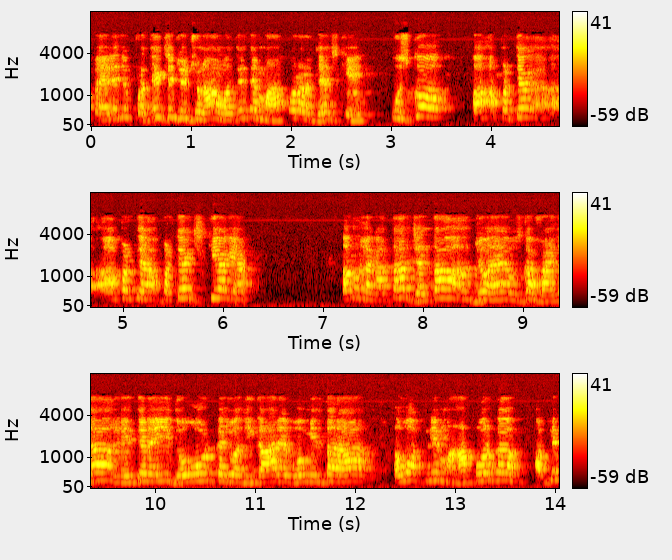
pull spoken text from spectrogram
पहले जो प्रत्यक्ष जो चुनाव होते थे, महापौर और अध्यक्ष के, उसको अप्रत्यक्ष किया गया। और लगातार जनता जो है, उसका फ़ायदा लेते रही। दो वोट का जो अधिकार है, वो मिलता रहा। और वो अपने महापौर का, अपने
